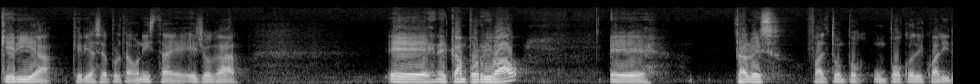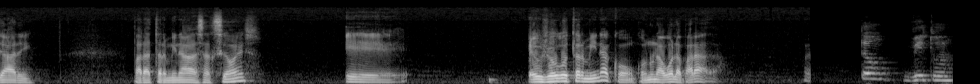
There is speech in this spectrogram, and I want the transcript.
queria queria ser protagonista e, e jogar eh, no campo rival. Eh, talvez faltou um, po um pouco de qualidade para determinadas ações. E, e o jogo termina com, com uma bola parada. Então, Vitor,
